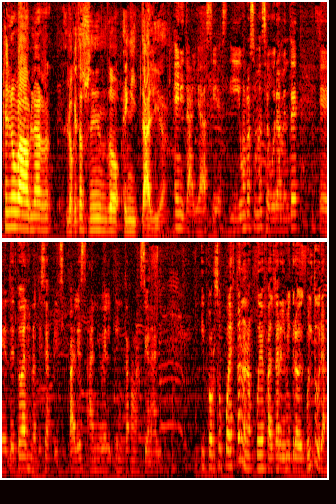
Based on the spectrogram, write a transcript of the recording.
Que no va a hablar lo que está sucediendo en Italia. En Italia, así es. Y un resumen seguramente eh, de todas las noticias principales a nivel internacional. Y por supuesto no nos puede faltar el micro de cultura.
